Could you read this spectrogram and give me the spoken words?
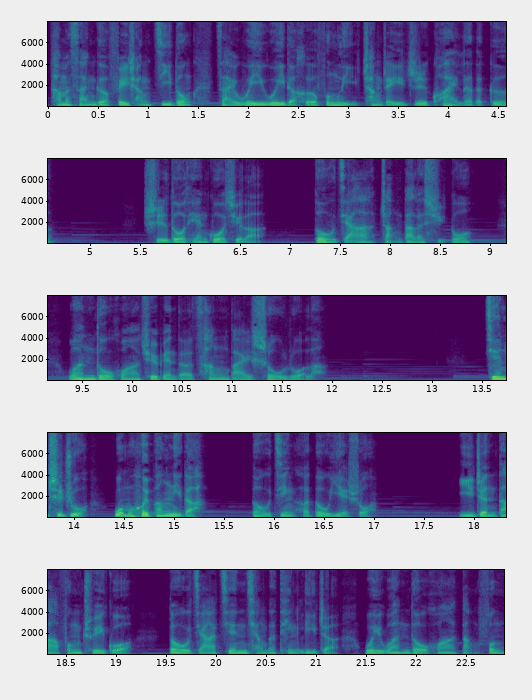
他们三个非常激动，在微微的和风里唱着一支快乐的歌。十多天过去了。豆荚长大了许多，豌豆花却变得苍白瘦弱了。坚持住，我们会帮你的。豆茎和豆叶说。一阵大风吹过，豆荚坚强的挺立着，为豌豆花挡风；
